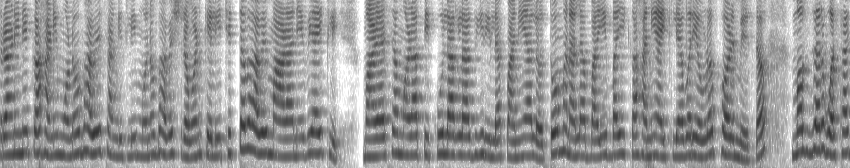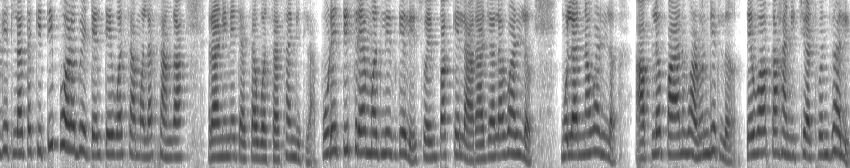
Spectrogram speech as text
राणीने कहाणी मनोभावे सांगितली मनोभावे श्रवण केली चित्तभावे माळाने बी ऐकली. माळ्याचा मळा पिकू लागला विहिरीला पाणी आलं. तो म्हणाला बाई बाई कहाणी ऐकल्यावर एवढं फळ मिळतं? मग जर वसा घेतला तर किती फळ भेटेल? ते वसा मला सांगा. राणीने त्याचा वसा सांगितला. पुढे तिसऱ्या मजलीस गेली. स्वयंपाक केला. राजाला वाढलं. मुलांना वाढलं. आपलं पान वाढून घेतलं. तेव्हा कहाणीची आठवण झाली.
